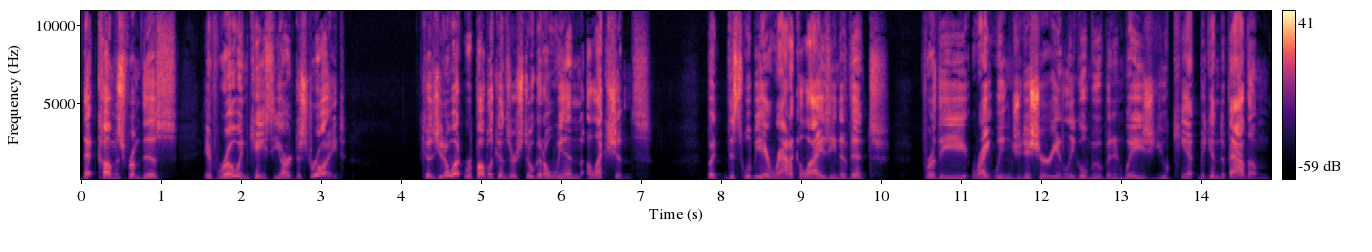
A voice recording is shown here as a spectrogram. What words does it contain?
that comes from this if Roe and Casey aren't destroyed. Because you know what? Republicans are still going to win elections, but this will be a radicalizing event for the right wing judiciary and legal movement in ways you can't begin to fathom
